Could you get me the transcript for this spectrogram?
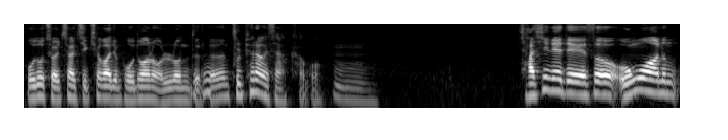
보도 절차를 지켜가지고 보도하는 언론들은 불편하게 생각하고. 음, 자신에 대해서 옹호하는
